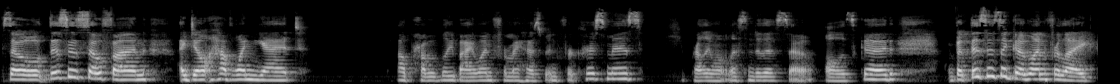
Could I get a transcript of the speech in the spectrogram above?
So this is so fun. I don't have one yet. I'll probably buy one for my husband for Christmas. He probably won't listen to this, so all is good. But this is a good one for like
